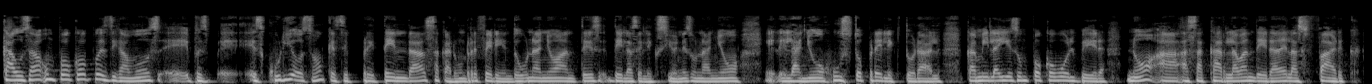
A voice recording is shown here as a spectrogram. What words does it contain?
causa un poco, pues digamos, eh, pues eh, es curioso que se pretenda sacar un referendo un año antes de las elecciones, un año, el, año justo preelectoral, Camila, y es un poco volver, ¿no? A, sacar la bandera de las FARC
